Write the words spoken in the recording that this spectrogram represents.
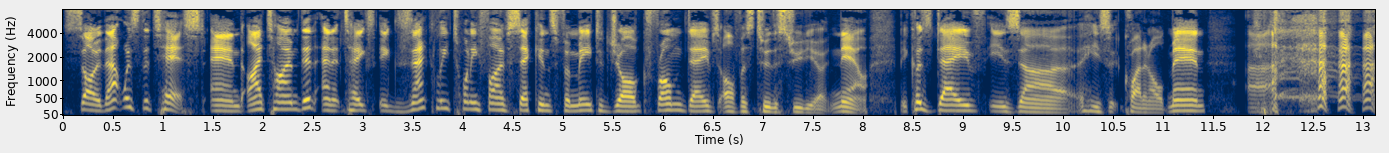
So that was the test, and I timed it, and it takes exactly 25 seconds for me to jog from Dave's office to the studio. Now, because Dave is uh, he's quite an old man. Uh, uh,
